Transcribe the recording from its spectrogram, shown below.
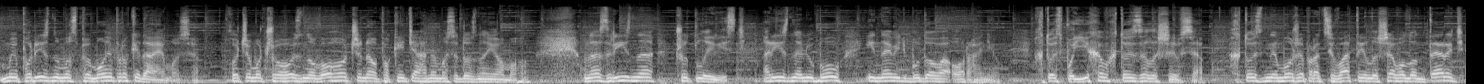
Ми по різному спимо і прокидаємося. Хочемо чогось нового чи навпаки тягнемося до знайомого. У нас різна чутливість, різна любов і навіть будова органів. Хтось поїхав, хтось залишився. Хтось не може працювати і лише волонтерить,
